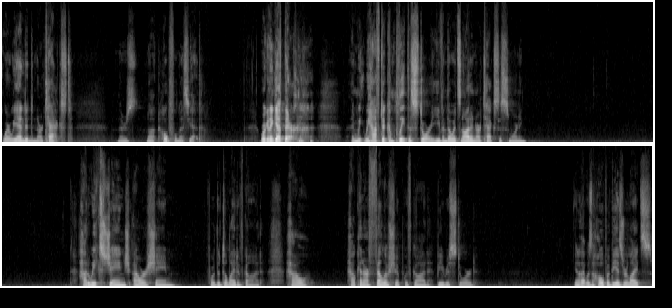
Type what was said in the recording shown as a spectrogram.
Where we ended in our text. There's not hopefulness yet. We're going to get there. And we, we have to complete the story, even though it's not in our text this morning. How do we exchange our shame for the delight of God? How, how can our fellowship with God be restored? You know, that was the hope of the Israelites.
